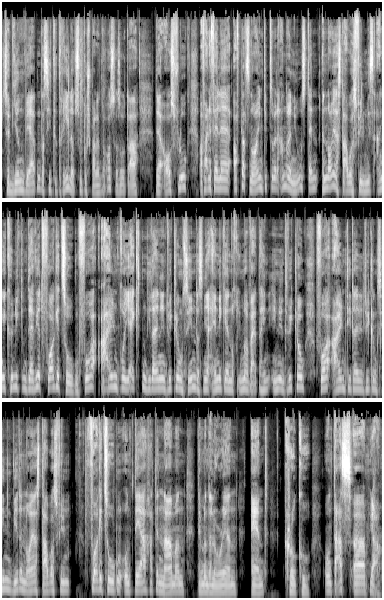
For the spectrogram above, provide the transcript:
servieren werden. Da sieht der Trailer super spannend aus, also da der Ausflug. Auf alle Fälle, auf Platz 9 gibt es aber eine andere News, denn ein neuer Star Wars Film ist angekündigt und der wird vorgezogen vor allen Projekten, die da in Entwicklung sind. Da sind ja einige noch immer weiterhin in Entwicklung. Vor allen, die da in Entwicklung sind, wird ein neuer Star Wars Film vorgezogen und der hat den Namen The Mandalorian and Kroku. Und das äh, ja,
